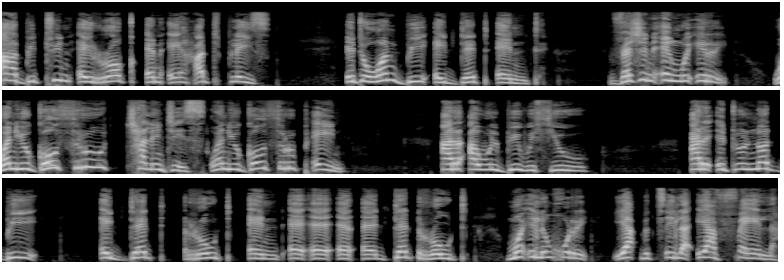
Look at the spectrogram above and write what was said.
are between a rock and a hard place, it won't be a dead end. Version engwe iri when you go through challenges, when you go through pain, Ar, I will be with you. Ar, it will not be a dead road and a, a, a, a dead road. Mo e leng gore ya fela.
